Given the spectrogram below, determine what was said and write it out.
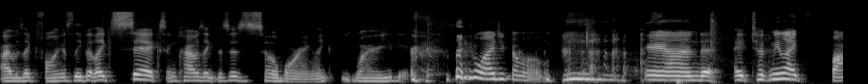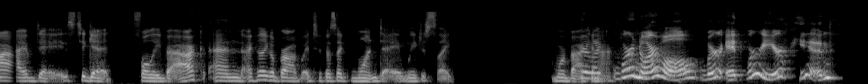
I was like falling asleep at like six and Kai was like, This is so boring. Like, why are you here? like, why'd you come home? and it took me like five days to get fully back. And I feel like a Broadway took us like one day and we just like we're back. You're like, we're normal. We're it. We're European.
